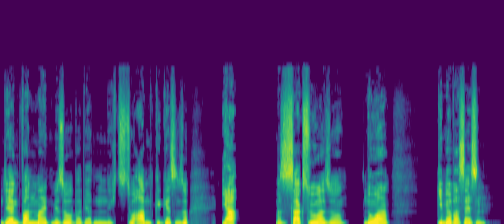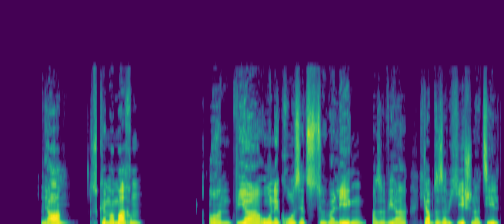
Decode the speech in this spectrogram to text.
Und irgendwann meinten wir so, weil wir hatten nichts zu Abend gegessen, so, ja, was sagst du? Also, Noah, gehen wir was essen. Ja, das können wir machen. Und wir, ohne groß jetzt zu überlegen, also wir, ich glaube, das habe ich eh schon erzählt,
